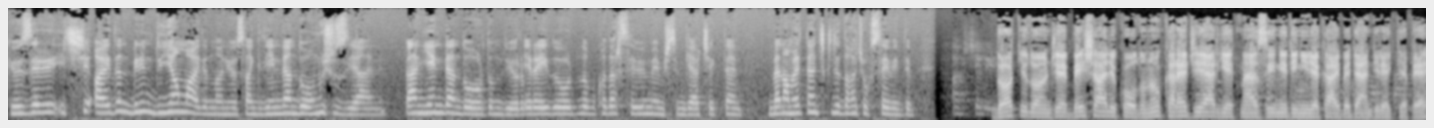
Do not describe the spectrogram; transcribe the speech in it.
gözleri içi aydın benim dünyam aydınlanıyor sanki yeniden doğmuşuz yani. Ben yeniden doğurdum diyorum. Eray'ı doğurduğumda bu kadar sevinmemiştim gerçekten. Ben ameliyattan çıkınca daha çok sevindim. 4 yıl önce 5 aylık oğlunu karaciğer yetmezliği nedeniyle kaybeden Dilek Tepe,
